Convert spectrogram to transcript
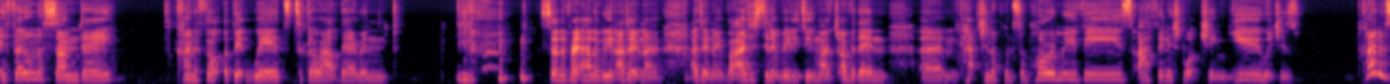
it fell on a Sunday kind of felt a bit weird to go out there and you know celebrate halloween. I don't know. I don't know. But i just didn't really do much other than um catching up on some horror movies. I finished watching you which is kind of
